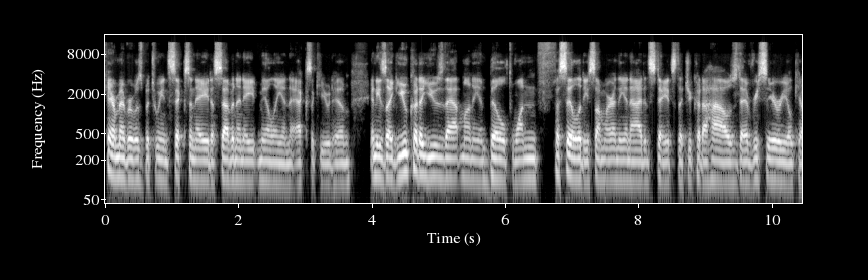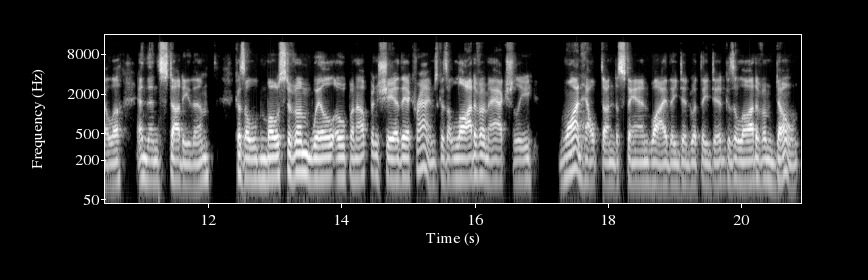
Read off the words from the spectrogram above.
can't remember it was between six and eight, a seven and eight million to execute him. And he's like, you could have used that money and built one facility somewhere in the United States that you could have housed every serial killer and then study them. Because most of them will open up and share their crimes. Because a lot of them actually want help to understand why they did what they did. Because a lot of them don't.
